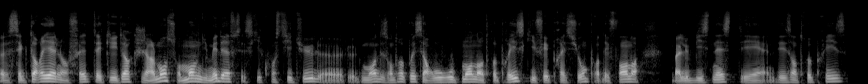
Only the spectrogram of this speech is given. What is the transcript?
euh, sectoriels, en fait, et qui, généralement sont membres du MEDEF. C'est ce qui constitue le, le mouvement des entreprises. C'est un regroupement d'entreprises qui fait pression pour défendre bah, le business des, des entreprises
